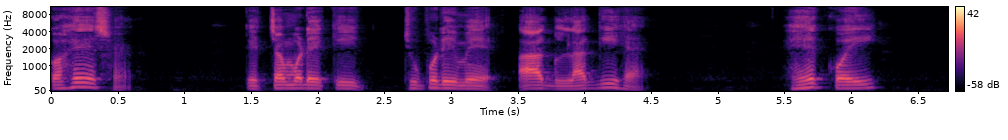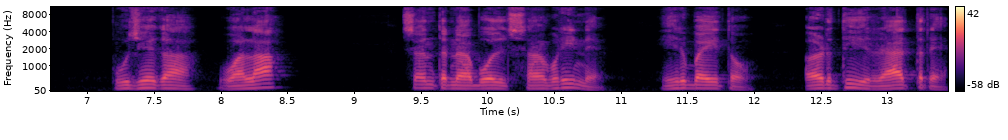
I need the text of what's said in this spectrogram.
કહે છે કે ચમડે કી ઝૂંપડી મેં આગ લાગી હે. હે કોઈ પૂજેગા વાલા? સંતના બોલ સાંભળીને હીરબાઈ તો અડધી રાત્રે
